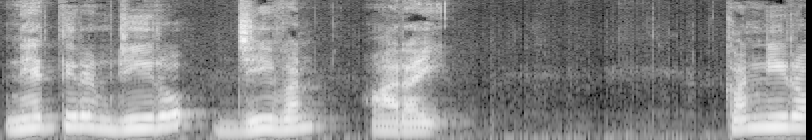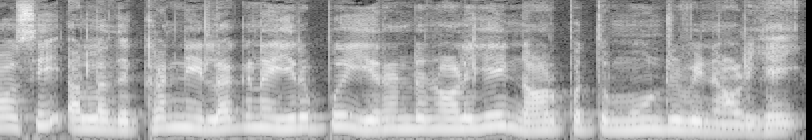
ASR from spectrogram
நேத்திரம் ஜீரோ ஜீவன் அறை. கன்னிராசி அல்லது கன்னி லக்ன இருப்பு இரண்டு நாளிகை நாற்பத்து மூன்று வினாளிகை.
